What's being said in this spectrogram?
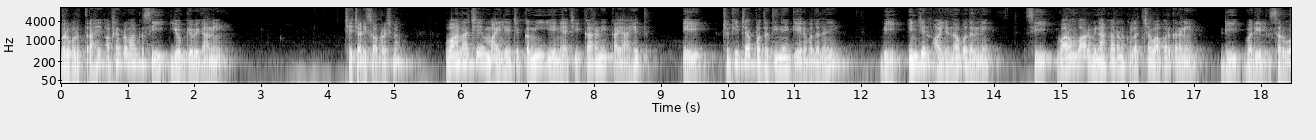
बरोबर उत्तर आहे. ऑप्शन क्रमांक सी योग्य वेगाने. छेचाळीसवा प्रश्न. वाहनाचे मायलेज कमी येण्याची कारणे काय आहेत? ए चुकीच्या पद्धतीने गेअर बदलणे बी इंजिन ऑइल न बदलणे. सी वारंवार विनाकारण क्लचचा वापर करणे. डी वरील सर्व.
